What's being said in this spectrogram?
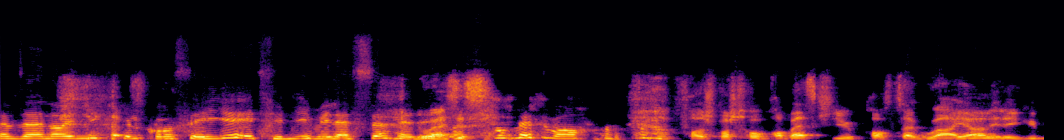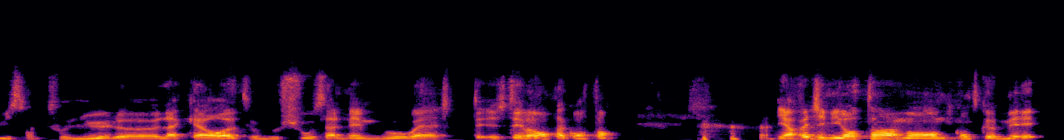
Ça faisait un an et demi que tu le conseillais et tu dis, mais la sœur, elle ouais, est complètement. Franchement, je comprends pas ce qu'il lui prend. Ça goûte à rien. Les légumes, ils sont tout nuls. Euh, la carotte ou le chou, ça a le même goût. Ouais, j'étais vraiment pas content. Et en fait, j'ai mis longtemps à me rendre compte que, mais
